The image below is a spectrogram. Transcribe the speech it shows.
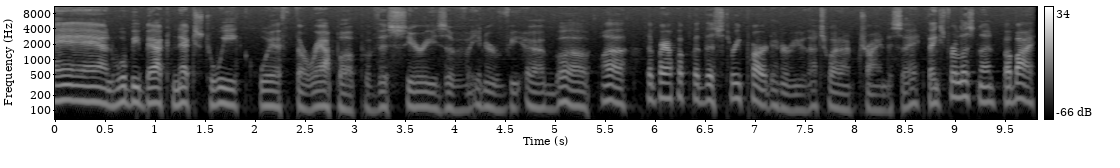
And we'll be back next week with the wrap up of this series of interview. Uh, uh, uh, the wrap up of this three part interview. That's what I'm trying to say. Thanks for listening. Bye bye.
